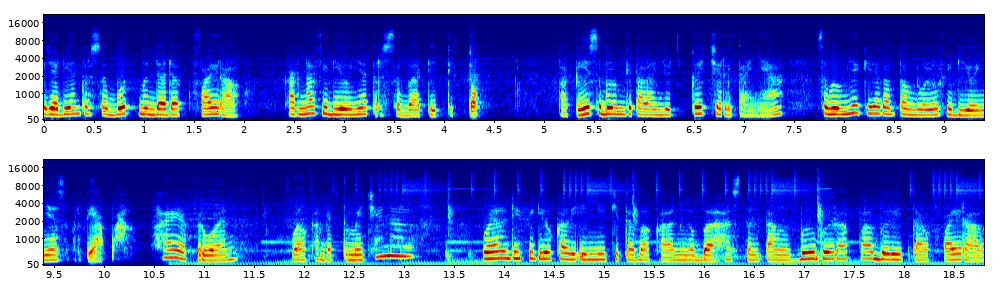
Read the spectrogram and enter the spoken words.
Kejadian tersebut mendadak viral karena videonya tersebar di TikTok. Tapi sebelum kita lanjut ke ceritanya, sebelumnya kita tonton dulu videonya seperti apa. Hi everyone, welcome back to my channel. Well, di video kali ini kita bakalan ngebahas tentang beberapa berita viral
